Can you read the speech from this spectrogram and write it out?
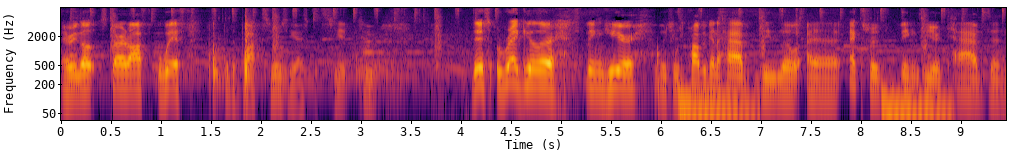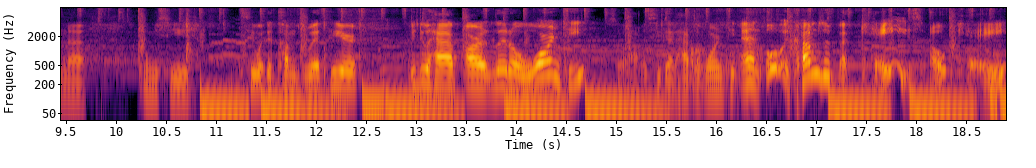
There we go. Start off with the box here so you guys can see it too. This regular thing here, which is probably going to have the little uh, extra things here, tabs, and uh, let me see, see what it comes with here. We do have our little warranty. So obviously you got to have the warranty. And, oh, it comes with a case. Okay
